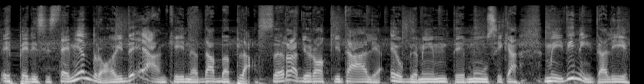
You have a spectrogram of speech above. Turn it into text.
e per i sistemi Android e anche in DAB Plus. Radio Rock Italia e ovviamente musica made in Italy.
